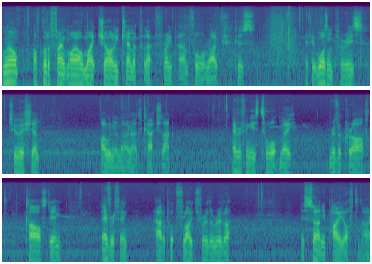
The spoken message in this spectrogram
Well I've got to thank my old mate Charlie Kemmett for that three pound four roach because if it wasn't for his tuition I wouldn't have known how to catch that. Everything he's taught me rivercraft casting everything, how to put floats through the river. It's certainly paid off today.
